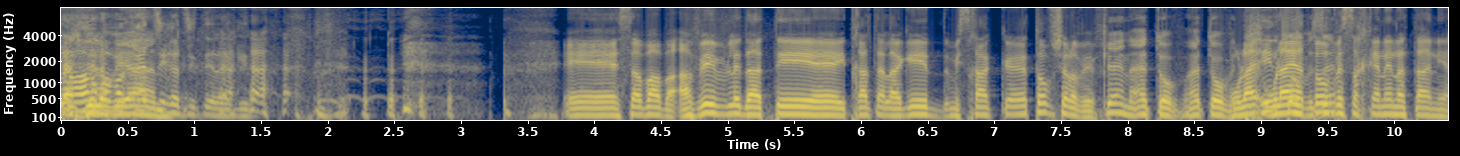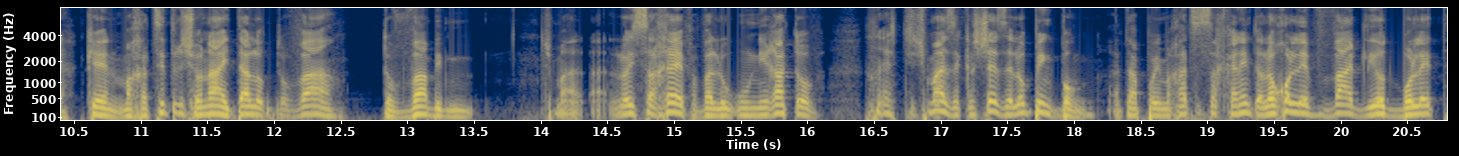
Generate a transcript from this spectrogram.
לא, בשביל ארבע אביאן. וחצי רציתי להגיד. אה, סבבה. אביב, לדעתי, אה, התחלת להגיד, משחק אה, טוב של אביב. כן, היה טוב, היה טוב. אולי היה. טוב בשחקני נתניה. כן, מחצית ראשונה הייתה לו טובה, טובה, תשמע, לא ייסחף, אבל הוא, הוא נראה טוב. תשמע, זה קשה, זה לא פינג פונג. אתה פה עם 11 שחקנים, אתה לא יכול לבד להיות בולט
